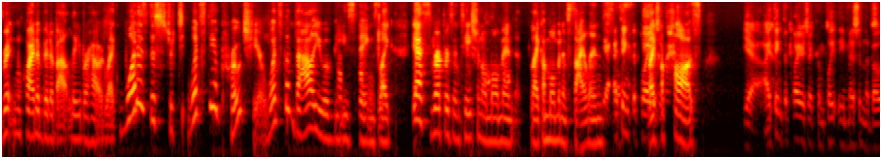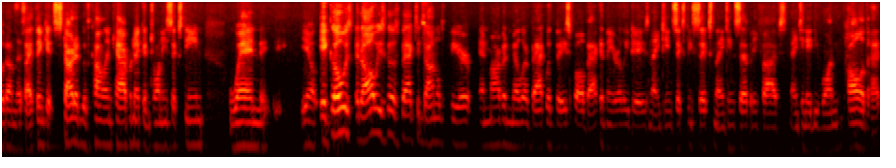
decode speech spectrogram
written quite a bit about labor, Howard, like what is the strate- What's the approach here? What's the value of these things? Like, yes, representational moment, like a moment of silence, yeah, I think the players like a pause. Yeah, I think the players are completely missing the boat on this. I think it started with Colin Kaepernick in 2016 when you know it goes it always goes back to Donald Fehr and Marvin Miller back with baseball back in the early days 1966, 1975, 1981, all of that.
